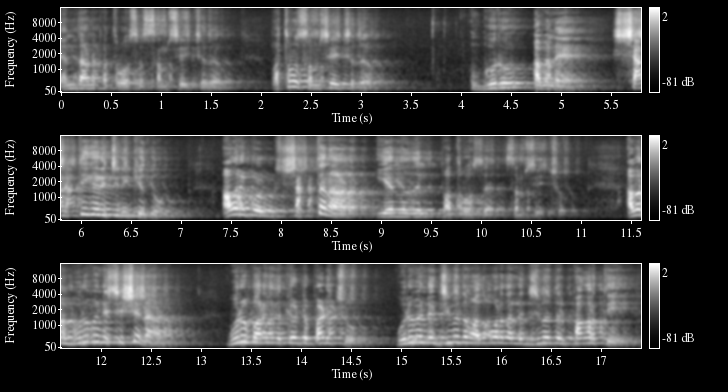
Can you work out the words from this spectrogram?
എന്താണ് പത്രോസ് സംശയിച്ചത്? പത്രോസ് സംശയിച്ചത് ഗുരു അവനെ ശാക്തീകരിച്ചിരിക്കുന്നു. അവനിപ്പോൾ ശക്തനാണ് എന്നതിൽ പത്രോസ് സംശയിച്ചു. അവൻ ഗുരുവിന്റെ ശിഷ്യനാണ്. ഗുരു പറഞ്ഞത് കേട്ട് പഠിച്ചു. ഗുരുവിന്റെ ജീവിതം അതുപോലെ തന്നെ ജീവിതത്തിൽ പകർത്തി.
